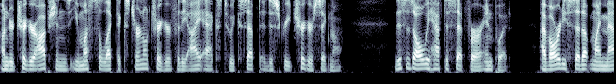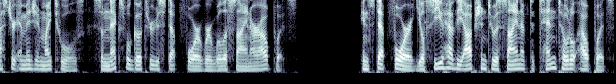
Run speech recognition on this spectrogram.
Under Trigger Options, you must select External Trigger for the IX to accept a discrete trigger signal. This is all we have to set for our input. I've already set up my master image in my tools, so next we'll go through to step 4 where we'll assign our outputs. In step 4, you'll see you have the option to assign up to 10 total outputs,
